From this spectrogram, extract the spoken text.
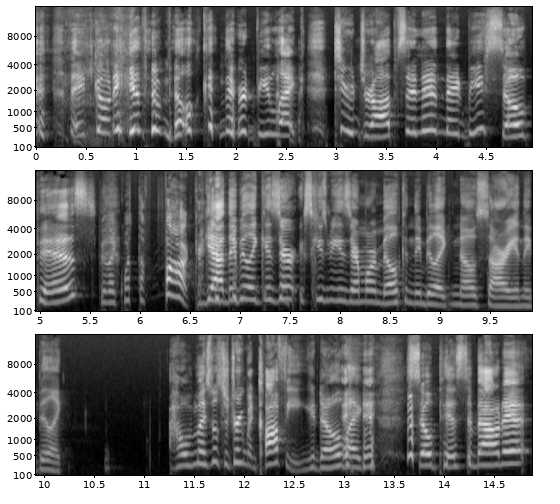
they'd go to get the milk, and there would be like two drops in it, and they'd be so pissed. Be like, what the fuck? Yeah, they'd be like, "Is there? Excuse me, is there more milk?" And they'd be like, "No, sorry," and they'd be like how am I supposed to drink my coffee? You know, like so pissed about it.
